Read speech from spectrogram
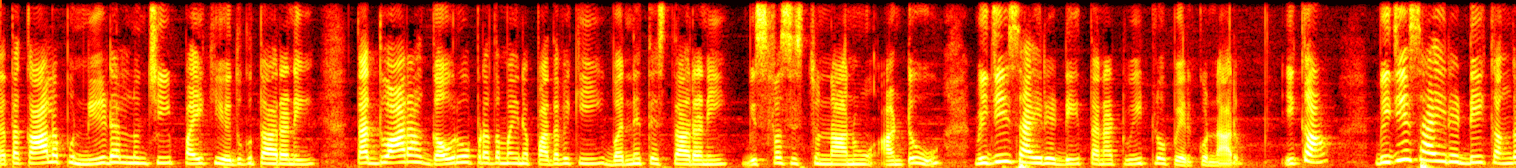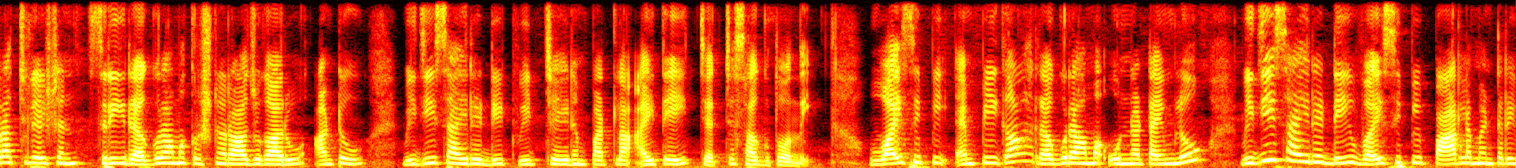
గతకాలపు నీడల నుంచి పైకి ఎదుగుతారని తద్వారా గౌరవప్రదమైన పదవికి వన్నె తెస్తారని విశ్వసిస్తున్నాను అంటూ విజయసాయిరెడ్డి తన ట్వీట్లో పేర్కొన్నారు. ఇక విజయసాయిరెడ్డి కంగ్రాచులేషన్ శ్రీ రఘురామకృష్ణరాజు గారు అంటూ విజయసాయిరెడ్డి ట్వీట్ చేయడం పట్ల అయితే చర్చ సాగుతోంది. వైసీపీ ఎంపీగా రఘురామ ఉన్న టైంలో విజయసాయిరెడ్డి వైసీపీ పార్లమెంటరీ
